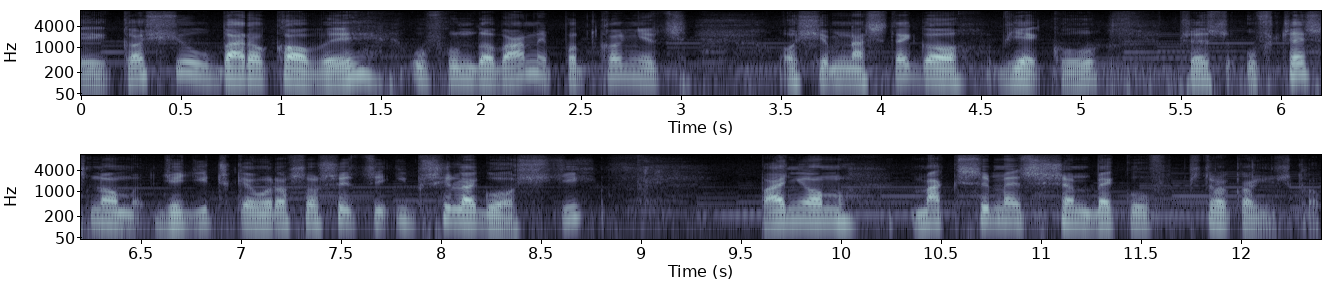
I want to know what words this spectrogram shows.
Y, Kościół barokowy ufundowany pod koniec XVIII wieku przez ówczesną dziedziczkę Rososzycy i przyległości, panią Maksymę Strzembeków-Pstrokońską.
